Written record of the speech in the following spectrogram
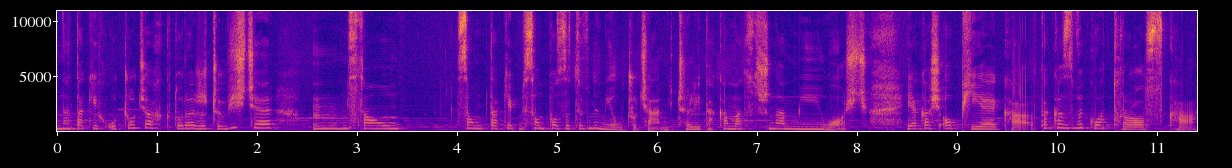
na takich uczuciach, które rzeczywiście mm, są są, takie, są pozytywnymi uczuciami, czyli taka matczyna miłość, jakaś opieka, taka zwykła troska,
